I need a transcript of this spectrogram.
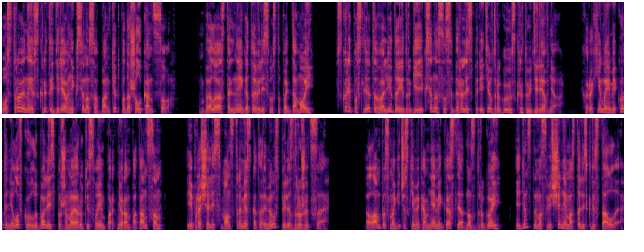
Устроенный в скрытой деревне Ксеносов банкет подошёл к концу. Белла и остальные готовились выступать домой. Вскоре после этого Лида и другие Ксеносы собирались перейти в другую скрытую деревню. Харухима и Микота неловко улыбались, пожимая руки своим партнёрам по танцам, и прощались с монстрами, с которыми успели сдружиться. Лампы с магическими камнями гасли одна с другой, единственным освещением остались кристаллы.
